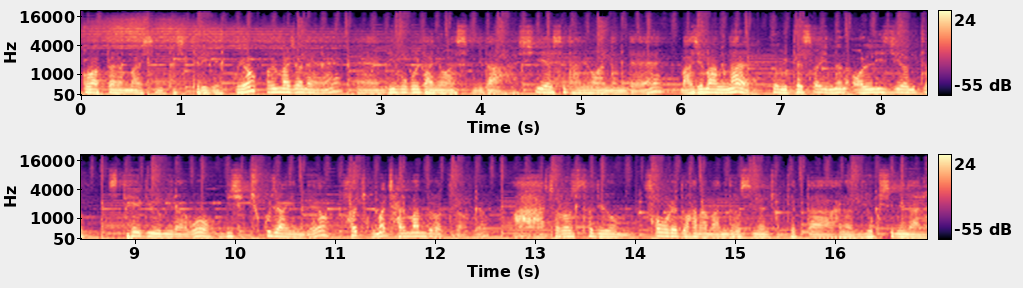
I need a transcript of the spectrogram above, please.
고맙다는 말씀 다시 드리겠고요. 얼마 전에 에, 미국을 다녀왔습니다. CS 다녀왔는데 마지막 날 그 밑에 써 있는 얼리지언트 스테디움이라고 미식 축구장인데요. 아, 정말 잘 만들었더라고요. 아 저런 스타디움 서울에도 하나 만들었으면 좋겠다 하는 욕심이 나는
